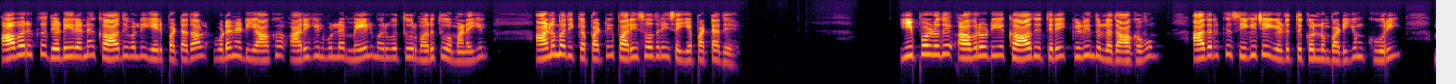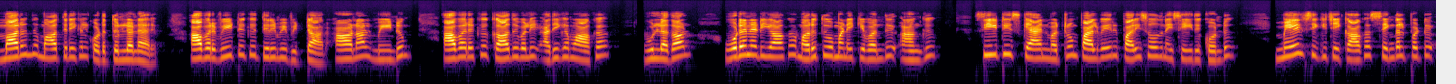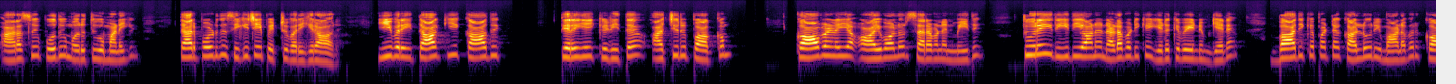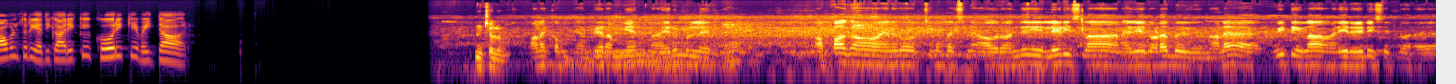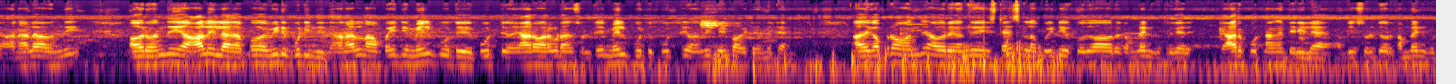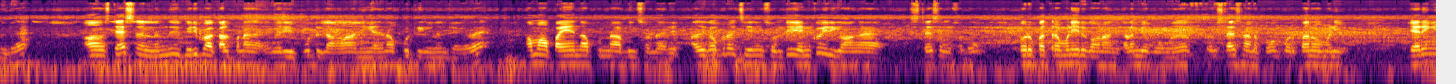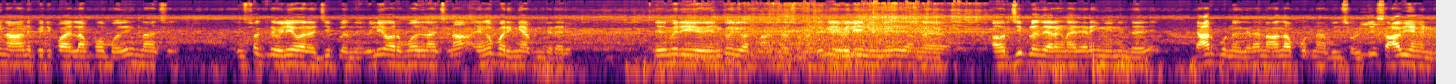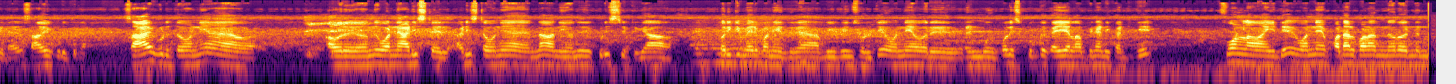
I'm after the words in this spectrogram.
அவருக்கு திடீரென காதுவலி ஏற்பட்டதால் உடனடியாக அருகில் உள்ள மேல்மருவத்தூர் மருத்துவமனையில் அனுமதிக்கப்பட்டு பரிசோதனை செய்யப்பட்டது. இப்பொழுது அவருடைய காது திரை கிழிந்துள்ளதாகவும் அதற்கு சிகிச்சை எடுத்துக்கொள்ளும்படியும் கூறி மருந்து மாத்திரைகள் கொடுத்துள்ளனர். அவர் வீட்டுக்கு திரும்பிவிட்டார் ஆனால் மீண்டும் அவருக்கு காதுவலி அதிகமாக உள்ளதால் உடனடியாக மருத்துவமனைக்கு வந்து அங்கு சிடி ஸ்கேன் மற்றும் பல்வேறு பரிசோதனை செய்து கொண்டு மேல் சிகிச்சைக்காக செங்கல்பட்டு அரசு பொது மருத்துவமனையில் தற்பொழுது சிகிச்சை பெற்று வருகிறார். இவரை தாக்கி காது திரையை கிழித்த அச்சிறுபாக்கம் காவல் நிலைய ஆய்வாளர் சரவணன் மீது துறை ரீதியான நடவடிக்கை எடுக்க வேண்டும் என பாதிக்கப்பட்ட கல்லூரி மாணவர் காவல்துறை அதிகாரிக்கு கோரிக்கை வைத்தார். ம் சொல்லுங்கள் வணக்கம். என் பேர் ரம்யன். நான் இரும்புலில் இருக்கேன். அப்பாவுக்கும் எனக்கும் ஒரு சின்ன பிரச்சனை. அவர் வந்து லேடிஸ்லாம் நிறைய தொடர்பு இருக்கிறதுனால வீட்டுக்கெலாம் நிறைய லேடிஸ் எடுத்துகிட்டு வர்றாரு. அதனால் வந்து அவர் வந்து ஆள் இல்லாதப்போ வீடு பூட்டி இருந்தது அதனால் நான் போயிட்டு மேல் பூட்டு போட்டு யாரும் வரக்கூடாதுன்னு சொல்லிட்டு மேல் பூட்டு போட்டு வந்து பெரியப்பா வீட்டு வந்துட்டேன் அதுக்கப்புறம் வந்து அவர் வந்து ஸ்டேஷனில் போயிட்டு பொதுவாக ஒரு கம்ப்ளைண்ட் கொடுத்துருக்காரு. யார் போட்டினாங்கன்னு தெரியல அப்படின்னு சொல்லிட்டு ஒரு கம்ப்ளைண்ட் கொடுக்க அவன் ஸ்டேஷன்லேருந்து பெரியப்பா கால் பண்ணாங்க. இதுமாரி போட்டிருக்காங்களா? நீங்கள் எதனா போட்டிருக்கீங்களான்னு கேட்குறேன் ஆமாம் பையன் தான் பொண்ணா அப்படின்னு சொன்னார். அதுக்கப்புறம் சரின்னு சொல்லிட்டு என்கொயரிக்கு வாங்க. ஸ்டேஷனுக்கு சொல்லுவோம் ஒரு பத்தரை மணி இருக்கும். நாங்கள் கிளம்பி போகும்போது ஒரு ஸ்டேஷன் அனுப்புவோம். ஒரு பதினொரு மணி. இறங்கி நான் பெரியப்பா எல்லாம் போகும்போது என்னாச்சு? இன்ஸ்பெக்டர் வெளியே வர ஜீப்லேருந்து வெளியே வரும்போது என்னாச்சுன்னா எங்கே போகிறீங்க அப்படின்னு கேட்டார். இதுமாரி என்கொயரி வரணும் சார் சொன்னதுக்கு வெளியே நின்று அங்கே அவர் ஜீப்லேருந்து இறங்கினார். இறங்கி நின்று யார் போட்டுனுக்கிறேன் நான் தான் போட்டினேன் அப்படின்னு சொல்லிட்டு சாவி எங்கன்னு கேட்டார். சாவி கொடுத்துட்டேன். சாவி கொடுத்த உடனே அவர் வந்து உடனே அடிச்சிட்டாரு. அடிச்சிட்ட உடனே என்ன நீ வந்து குடிச்சிட்டு இருக்கியா பொறுக்கி மாரி பண்ணிட்டு இருக்க அப்படி இப்படின்னு சொல்லிட்டு உடனே ஒரு ரெண்டு மூணு போலீஸ் கூப்பிட்டு கையெல்லாம் பின்னாடி கட்டிட்டு ஃபோன்லாம் வாங்கிட்டு உடனே படால் படம் இன்னொரு ரெண்டு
